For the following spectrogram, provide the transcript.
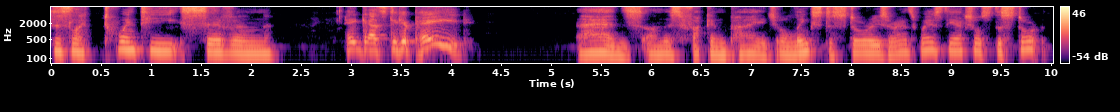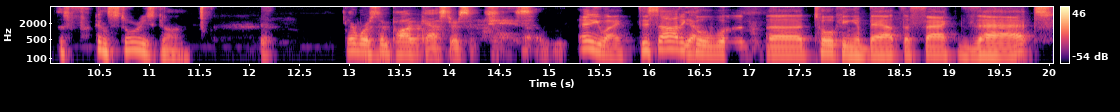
There's like 27 Hey, guts to get paid. ads on this fucking page, or links to stories or ads. Where's the actual the story? The fucking story's gone. They're worse than podcasters. Jeez. anyway, this article was uh, talking about the fact that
